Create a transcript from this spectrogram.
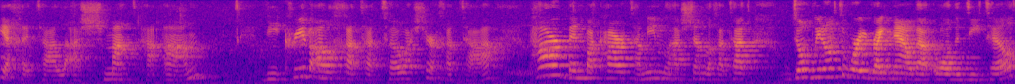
יחטא לאשמת העם, והקריב על חטאתו אשר חטא, Bakar ben Bakar Tamim LaChatat. Don't, we don't have to worry right now about all the details,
